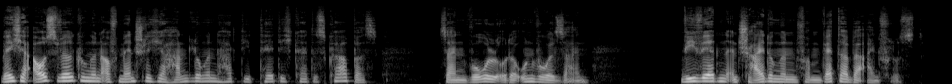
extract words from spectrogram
Welche Auswirkungen auf menschliche Handlungen hat die Tätigkeit des Körpers, sein Wohl oder Unwohlsein? Wie werden Entscheidungen vom Wetter beeinflusst?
